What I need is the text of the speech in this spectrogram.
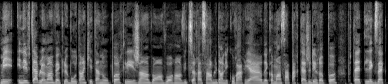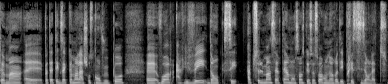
mais inévitablement, avec le beau temps qui est à nos portes, les gens vont avoir envie de se rassembler dans les cours arrière, de commencer à partager des repas. Peut-être l'exactement, euh, peut-être exactement la chose qu'on veut pas euh, voir arriver. Donc, c'est absolument certain, à mon sens, que ce soir, on aura des précisions là-dessus.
